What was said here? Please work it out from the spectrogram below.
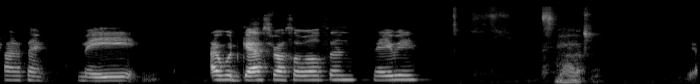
trying to think. Me, I would guess Russell Wilson, maybe. it's not. Yeah.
